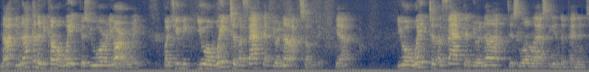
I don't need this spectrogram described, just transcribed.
not, you're not going to become awake because you already are awake, but you, be, you awake to the fact that you're not something, yeah? You awake to the fact that you're not this long-lasting independent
